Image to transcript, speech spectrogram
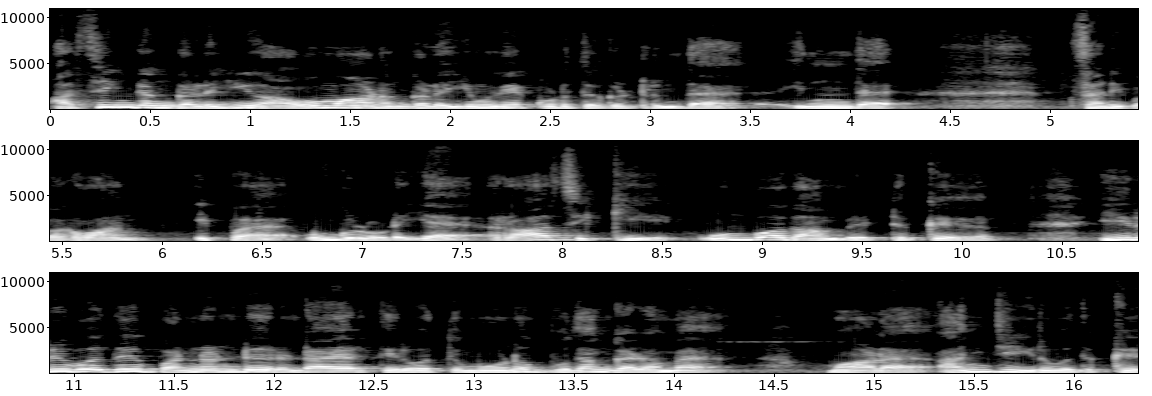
அசிங்கங்களையும் அவமானங்களையுமே கொடுத்துக்கிட்டு இருந்த இந்த சனி பகவான் இப்போ உங்களுடைய ராசிக்கு ஒம்போதாம் வீட்டுக்கு இருபது பன்னெண்டு ரெண்டாயிரத்தி இருபத்தி மூணு புதன்கிழமை மாலை அஞ்சு இருபதுக்கு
